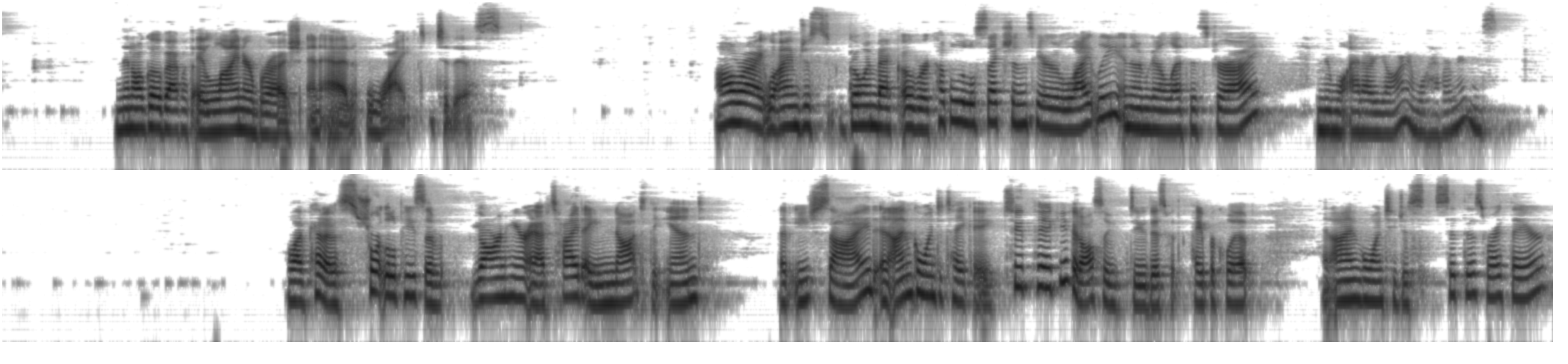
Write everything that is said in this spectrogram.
And then I'll go back with a liner brush and add white to this. All right, well, I'm just going back over a couple little sections here lightly, and then I'm gonna let this dry, and then we'll add our yarn and we'll have our mittens. Well, I've cut a short little piece of yarn here, and I've tied a knot to the end of each side, and I'm going to take a toothpick. You could also do this with a paper clip and I'm going to just sit this right there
